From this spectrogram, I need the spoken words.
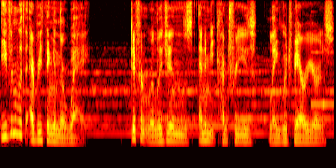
Even with everything in their way different religions, enemy countries, language barriers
